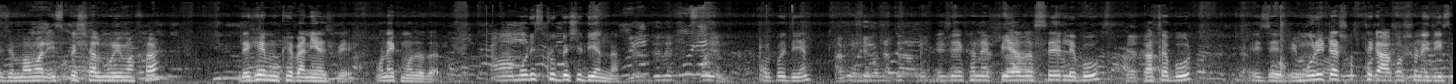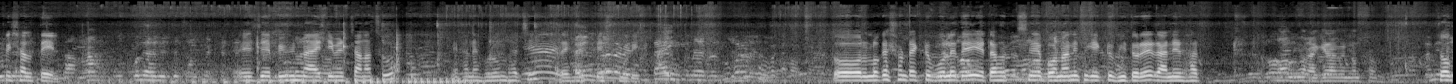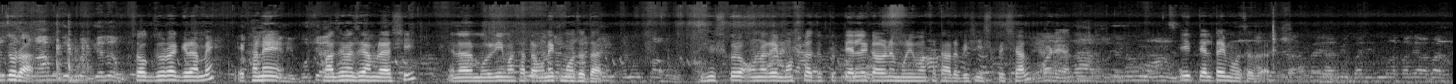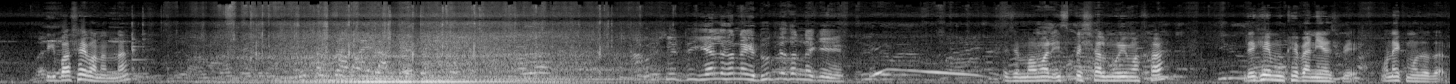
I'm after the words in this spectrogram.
এই যে মামার স্পেশাল মুড়ি মাখা। দেখে মুখে পানি আসবে। অনেক মজাদার। মরিচ খুব বেশি দিয়েন না। অল্পই দিয়েন। এই যে এখানে পেঁয়াজ আছে, লেবু, কাঁচা বুট। এই যে, এই মুড়িটার সব থেকে আকর্ষণ এই যে স্পেশাল তেল। এই যে বিভিন্ন আইটেমের চানাচুর। এখানে হুরুম ভাজি আর এখানে টেস্ট মুড়ি। তো লোকেশনটা একটু বলে দেই। এটা হচ্ছে বনানী থেকে একটু ভিতরে রানীর হাট চকজোড়া চকজোড়া। গ্রামে এখানে মাঝে মাঝে আমরা আসি। এনার মুড়ি মাখাটা অনেক মজাদার। বিশেষ করে ওনার এই মশলাযুক্ত তেলের কারণে মুড়ি মাখাটা আরও বেশি স্পেশাল এই তেলটাই মজাদার। বাসায় বানান না? ইয়ে নাকি? দুধ লেছেন নাকি? এই যে মামার স্পেশাল মুড়ি মাখা। দেখে মুখে পানি আসবে। অনেক মজাদার।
